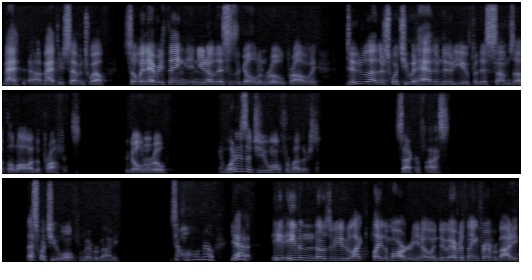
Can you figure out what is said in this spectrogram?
Matthew, uh, Matthew 7 12. So in everything, and you know this is the golden rule probably, do to others what you would have them do to you, for this sums up the law and the prophets. The golden rule. And what is it you want from others? Sacrifice. That's what you want from everybody. You say, oh, no. Yeah. Even those of you who like to play the martyr, you know, and do everything for everybody,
